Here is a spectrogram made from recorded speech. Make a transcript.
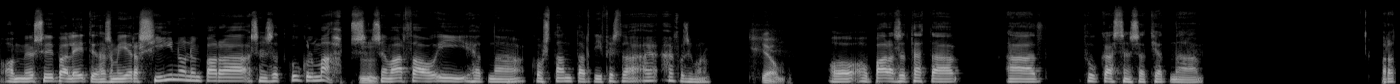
á mjög svipa leiti þar sem ég er að sína honum bara sagt, Google Maps mm. sem var þá í hérna, kom standard í fyrsta iPhone símanum og, og bara þetta að þú sagt hérna bara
